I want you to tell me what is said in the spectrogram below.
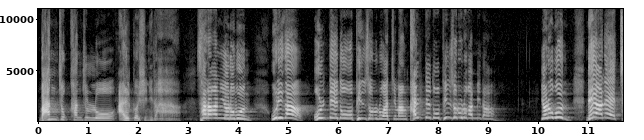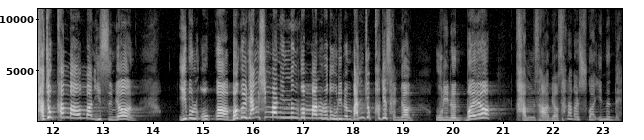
만족한 줄로 알 것이니라. 사랑하는 여러분, 우리가 올 때도 빈손으로 왔지만 갈 때도 빈손으로 갑니다. 여러분, 내 안에 자족한 마음만 있으면 입을 옷과 먹을 양식만 있는 것만으로도 우리는 만족하게 살면 우리는 뭐예요? 감사하며 살아갈 수가 있는데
